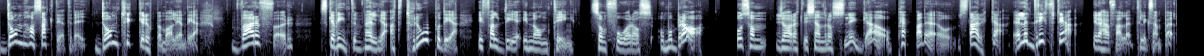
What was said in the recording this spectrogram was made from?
De har sagt det till dig. De tycker uppenbarligen det. Varför ska vi inte välja att tro på det ifall det är någonting som får oss att må bra och som gör att vi känner oss snygga och peppade och starka eller driftiga i det här fallet till exempel.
